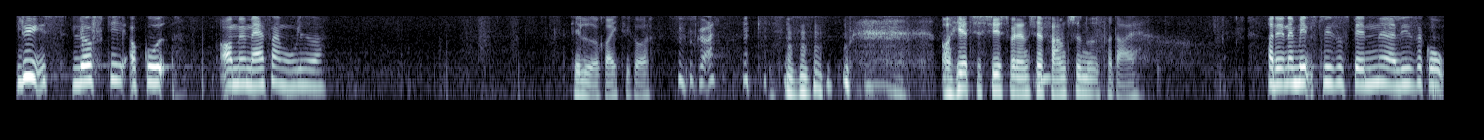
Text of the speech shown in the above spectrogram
lys, luftig og god, og med masser af muligheder. Det lyder rigtig godt. godt. og her til sidst, hvordan ser fremtiden ud for dig? Og den er mindst lige så spændende og lige så god.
